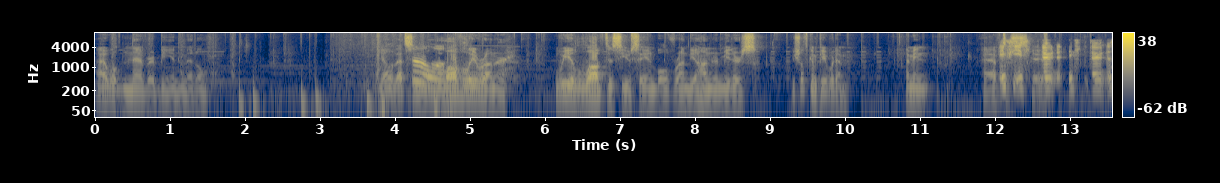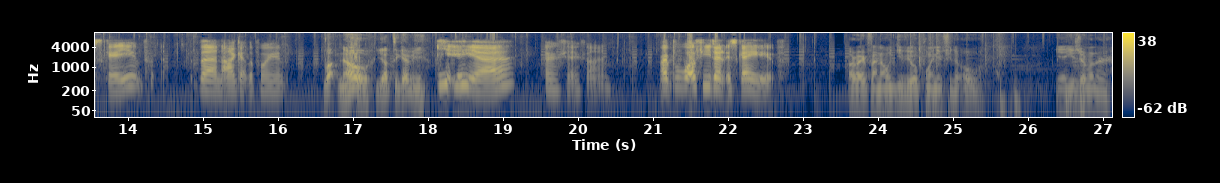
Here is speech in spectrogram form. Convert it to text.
I will never be in the middle. Yo, that's a lovely runner. We love to see Usain Bolt run the 100 meters. You should compete with him. I mean, I If if you don't if you don't escape, then I get the point. What? No, you have to get me. yeah. Okay, fine. Right, but what if you don't escape? All right, fine. I'll give you a point if you don't. Oh, yeah, use your runner.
